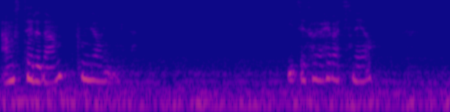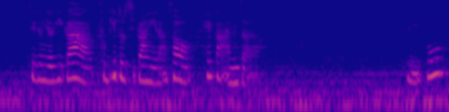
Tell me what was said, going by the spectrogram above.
암스테르담 풍경입니다. 이제서야 해가 지네요. 지금 여기가 북위도 지방이라서 해가 안 져요. 그리고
